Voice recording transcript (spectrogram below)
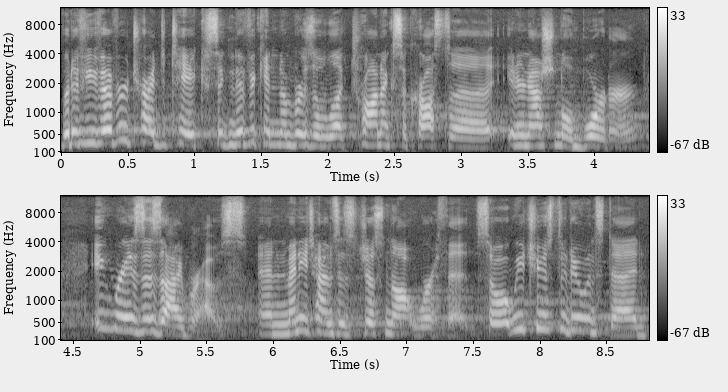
but if you've ever tried to take significant numbers of electronics across the international border, it raises eyebrows, and many times it's just not worth it. So what we choose to do instead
